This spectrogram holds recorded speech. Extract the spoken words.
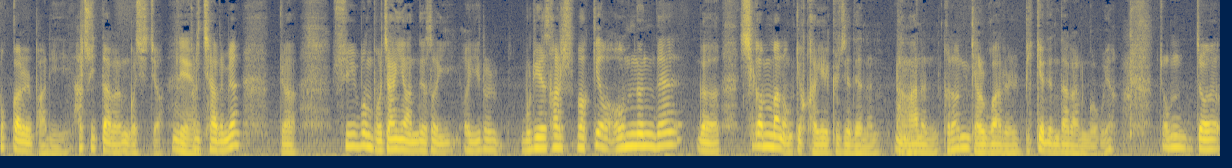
효과를 발휘할 수 있다는 것이죠. 예. 그렇지 않으면 그러니까 수입은 보장이 안 돼서 이, 어, 이를 무리해서 할 수밖에 없는데 그 시간만 엄격하게 규제되는 당하는 그런 결과를 빚게 된다라는 거고요. 좀 저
